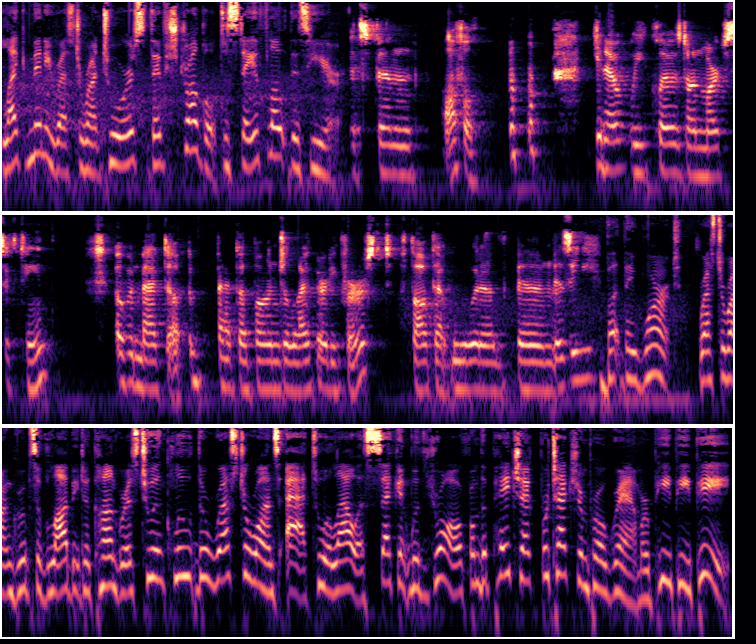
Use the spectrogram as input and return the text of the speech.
Like many restaurateurs, they've struggled to stay afloat this year. It's been awful. you know, we closed on March 16th opened back up back up on July 31st. Thought that we would have been busy, but they weren't. Restaurant groups have lobbied to Congress to include the Restaurants Act to allow a second withdrawal from the Paycheck Protection Program or PPP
